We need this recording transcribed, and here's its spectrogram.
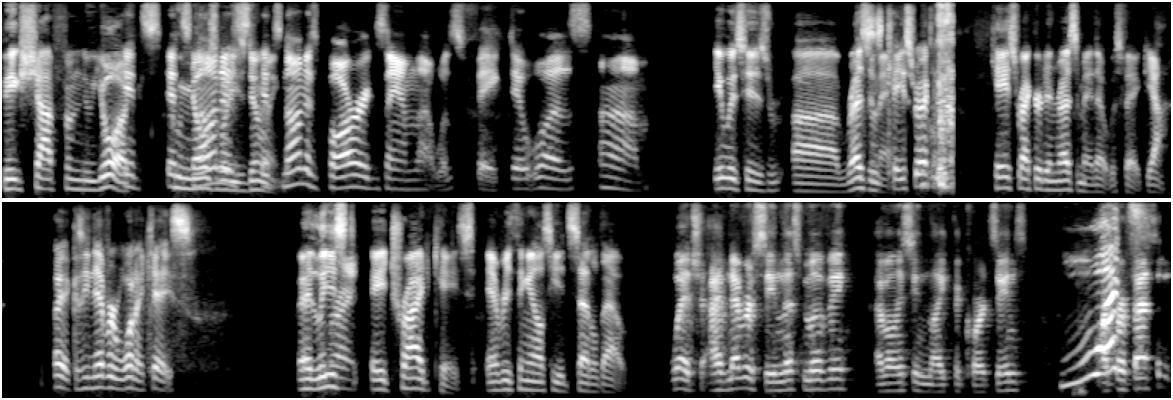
big shot from New York. It's who it's knows what his, he's doing. It's not his bar exam that was faked. It was um it was his uh, This is resume, case record. Case record, and resume that was fake. Yeah, Oh yeah, because he never won a case. at least Right. a tried case. Everything else he had settled out. Which I've never seen this movie. I've only seen like the court scenes. Our What? professors,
